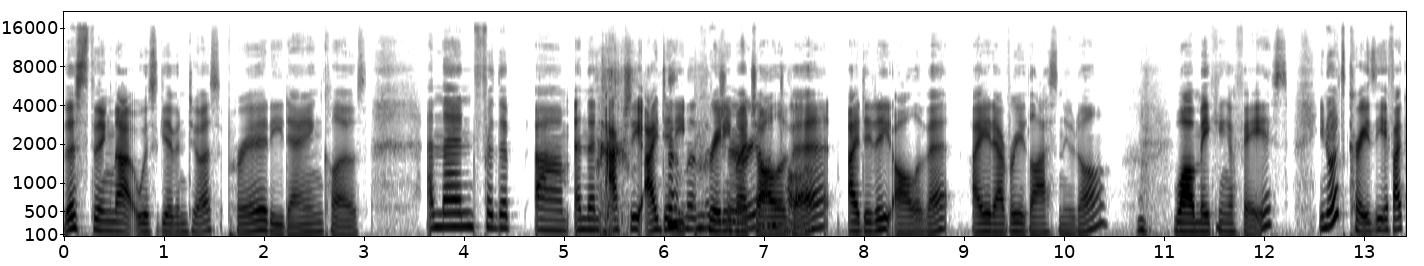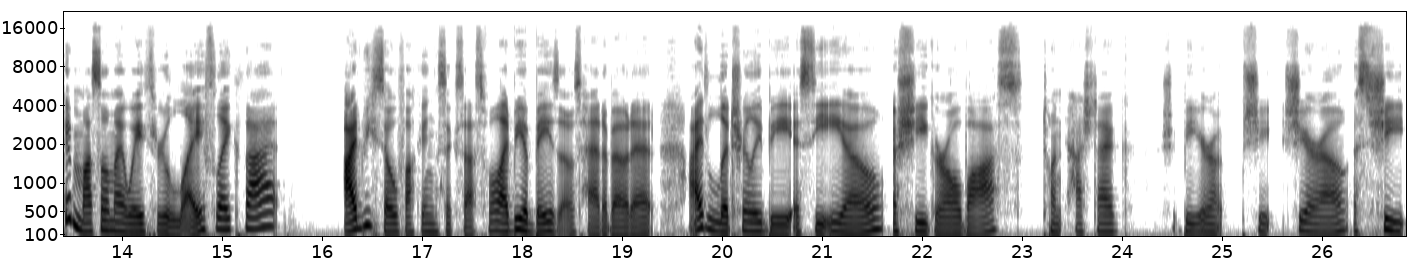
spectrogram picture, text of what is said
This thing that was given to us, pretty dang close. And then for the um, and then actually I did eat pretty much all of it. I did eat all of it. I ate every last noodle while making a face. You know what's crazy? If I could muscle my way through life like that, I'd be so fucking successful. I'd be a Bezos head about it. I'd literally be a CEO, a she girl boss. 20, hashtag should be your she shiro a she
